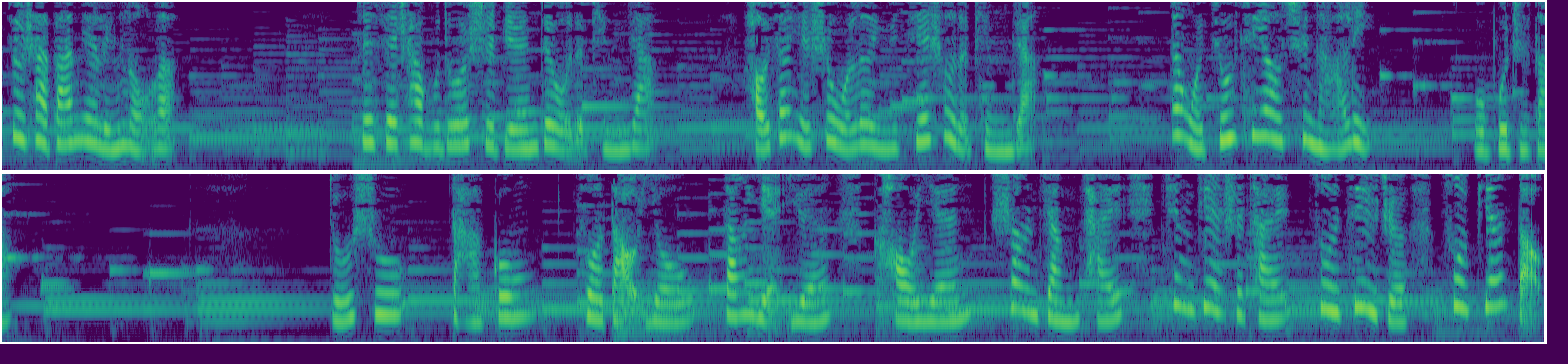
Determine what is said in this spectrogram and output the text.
就差八面玲珑了。这些差不多是别人对我的评价，好像也是我乐于接受的评价。但我究竟要去哪里？我不知道。读书、打工、做导游、当演员、考研、上讲台、进电视台、做记者、做编导、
